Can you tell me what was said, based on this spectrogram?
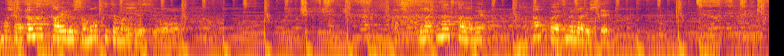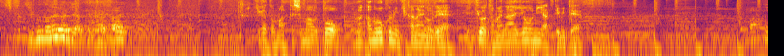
もし頭疲れる人持っててもいいですよ。足辛くなったらね片っぽ休めたりして自分のレベルでやってください。息が止まってしまうとお腹の奥に効かないので息は止めないようにやってみて。頑張って。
